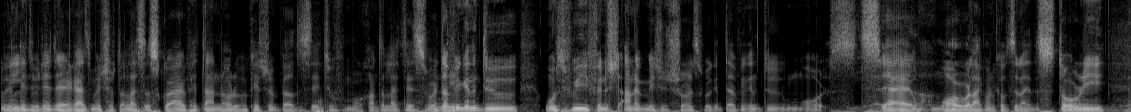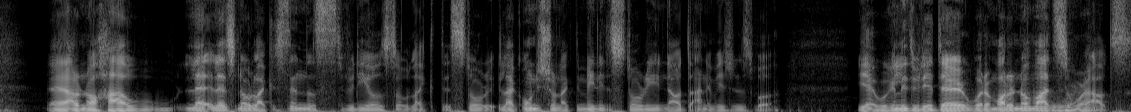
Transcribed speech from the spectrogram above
we're gonna leave the video there, guys. Make sure to like, subscribe, hit that notification bell to stay tuned for more content like this. We're Indeed. definitely gonna do once we finish the animation shorts. We're definitely gonna do more, Yeah. uh, more. Like when it comes to like the story. Yeah. Uh, I don't know how. Let let's know. Like send us videos of like the story, like only showing like the mainly the story, not the animations. But yeah, we're gonna leave the video there. We're the modern nomads, and we're We're out.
